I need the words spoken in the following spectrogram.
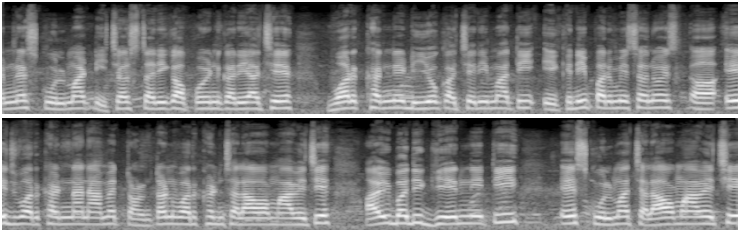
એમને સ્કૂલમાં ટીચર્સ તરીકે અપોઇન્ટ કર્યા છે. વર્ગખંડની ડીઓ કચેરીમાંથી એકની પરમિશન હોય એ જ વર્ગખંડના નામે ત્રણ ત્રણ વર્ગખંડ ચલાવવામાં આવે છે. આવી બધી ગેરનીતિ એ સ્કૂલમાં ચલાવવામાં આવે છે.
